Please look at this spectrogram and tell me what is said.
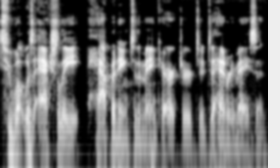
to what was actually happening to the main character to, to Henry Mason.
